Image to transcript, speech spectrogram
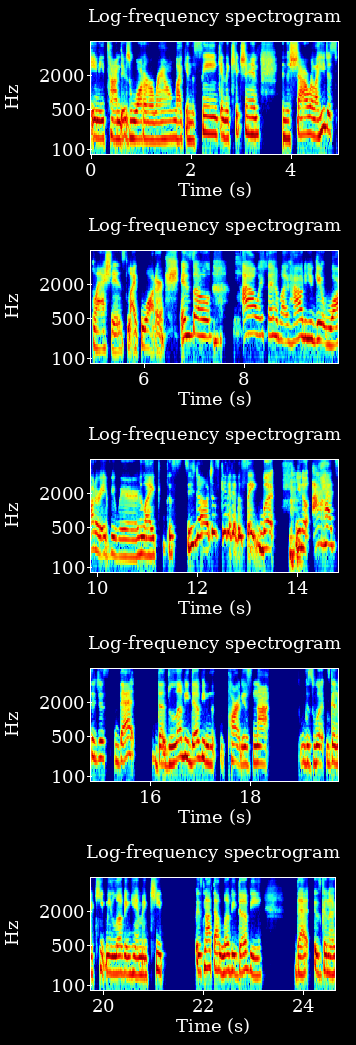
any time there's water around, like in the sink, in the kitchen, in the shower. Like he just splashes like water. And so I always tell him, like, how do you get water everywhere? Like this, you know, just get it in the sink. But you know, I had to just that the lovey-dovey part is not was what's gonna keep me loving him and keep it's not that lovey-dovey that is going to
